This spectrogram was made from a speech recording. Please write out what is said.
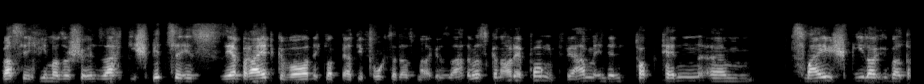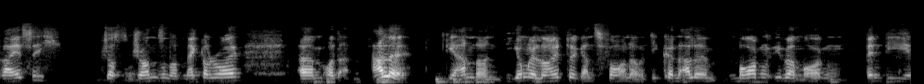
was sich, wie man so schön sagt, die Spitze ist sehr breit geworden. Ich glaube, Berti Vogt hat das mal gesagt. Aber das ist genau der Punkt. Wir haben in den Top 10 ähm, zwei Spieler über 30, Justin Johnson und McElroy. Ähm, und alle, die anderen, die junge Leute ganz vorne, und die können alle morgen, übermorgen, wenn die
